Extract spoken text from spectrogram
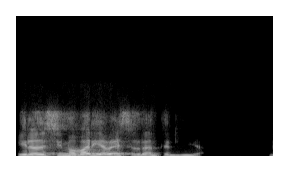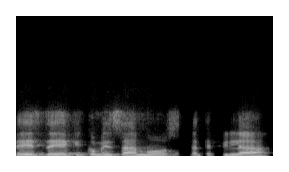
Y lo decimos varias veces durante el día. Desde que comenzamos la tefilá,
